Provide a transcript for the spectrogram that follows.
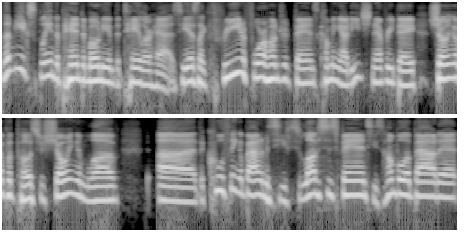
let me explain the pandemonium that Taylor has. He has like three to four hundred fans coming out each and every day, showing up with posters, showing him love. Uh, the cool thing about him is he loves his fans. He's humble about it.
